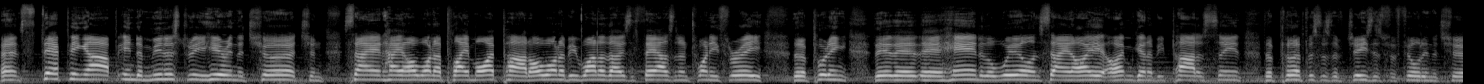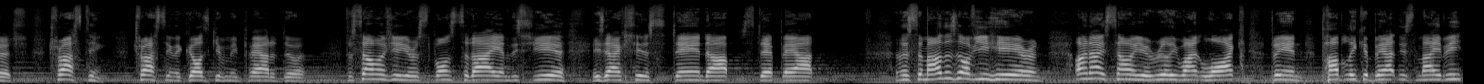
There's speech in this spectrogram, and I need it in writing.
and stepping up into ministry here in the church and saying, Hey, I want to play my part. I want to be one of those 1,023 that are putting their, their, their hand to the wheel and saying, I, I'm going to be part of seeing the purposes of Jesus fulfilled in the church. Trusting, trusting that God's given me power to do it. For some of you, your response today and this year is actually to stand up, step out, and there's some others of you here, and I know some of you really won't like being public about this, maybe,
